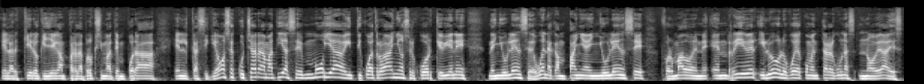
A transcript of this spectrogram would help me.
el arquero que llegan para la próxima temporada en el Cacique. Vamos a escuchar a Matías Moya, 24 años, el jugador que viene de Ñublense, de buena campaña en Ñublense, formado en, en River, y luego les voy a comentar algunas novedades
